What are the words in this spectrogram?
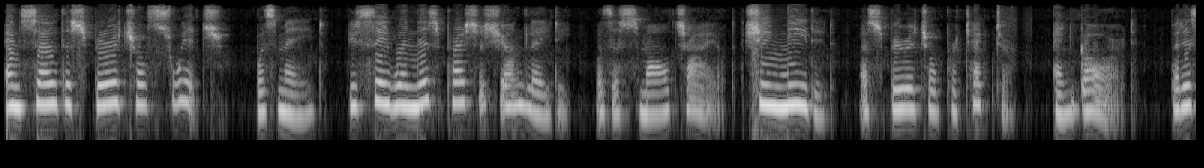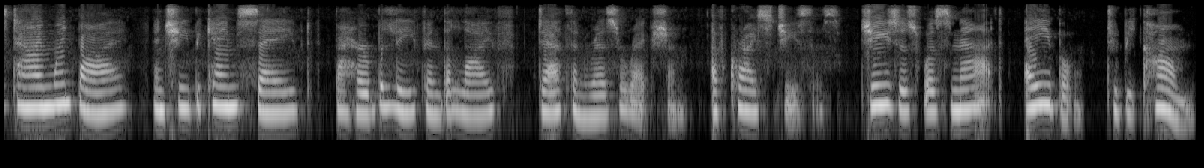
And so the spiritual switch was made. You see, when this precious young lady was a small child, she needed a spiritual protector and guard. But as time went by and she became saved by her belief in the life, death, and resurrection of Christ Jesus, Jesus was not able to become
